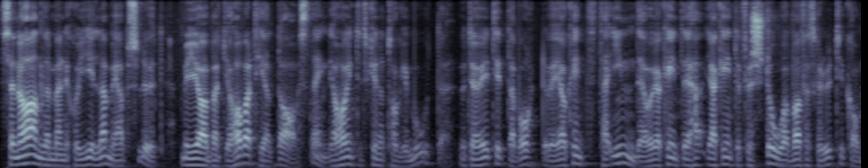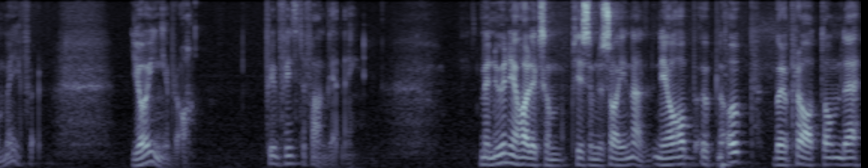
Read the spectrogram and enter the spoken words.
Sen har andra människor gillat mig, absolut. Men jag, jag har varit helt avstängd. Jag har inte kunnat ta emot det. Utan jag har ju tittat bort det. Jag kan inte ta in det och jag kan inte, jag kan inte förstå varför ska du tycka om mig för? Jag är inget bra. Finns det för anledning? Men nu när jag har liksom, precis som du sa innan, när jag har öppnat upp, börjat prata om det,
